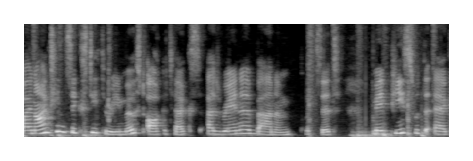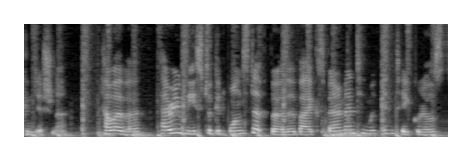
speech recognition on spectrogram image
By 1963, most architects, as Reyner Banham puts it, made peace with the air conditioner. However, Harry Weese took it one step further by experimenting with intake grills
